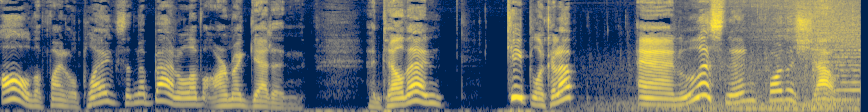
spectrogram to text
all the final plagues and the Battle of Armageddon. Until then, keep looking up and listening for the shout.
